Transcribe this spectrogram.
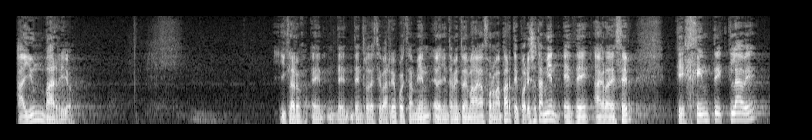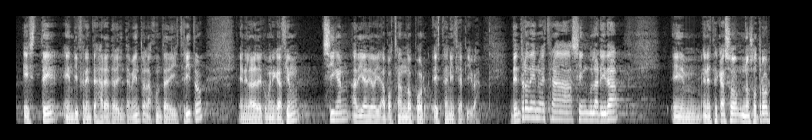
hay un barrio, y claro, eh, dentro de este barrio, pues también el Ayuntamiento de Málaga forma parte. Por eso también es de agradecer que gente clave esté en diferentes áreas del Ayuntamiento, en la Junta de Distrito, en el área de comunicación, sigan a día de hoy apostando por esta iniciativa. Dentro de nuestra singularidad, em, en este caso, nosotros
